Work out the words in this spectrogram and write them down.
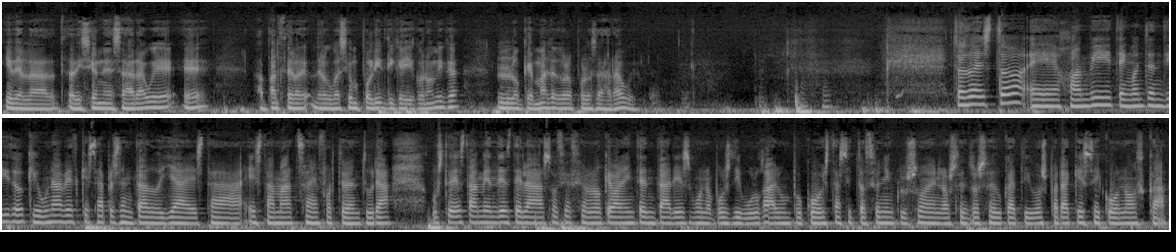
y de las tradiciones saharauis es, aparte de la, ocupación política y económica, lo que más le duele a los pueblos saharauis. Todo esto, eh, Juanvi, tengo entendido que una vez que se ha presentado ya esta, esta marcha en Fuerteventura, ustedes también desde la asociación lo que van a intentar es bueno pues divulgar un poco esta situación incluso en los centros educativos para que se conozca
